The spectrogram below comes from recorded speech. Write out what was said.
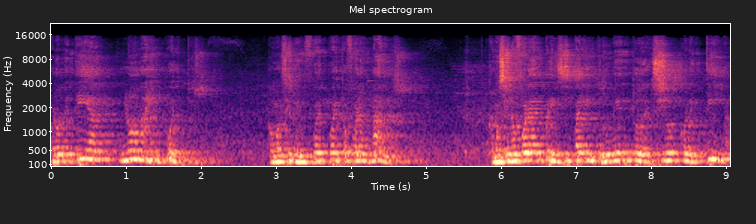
prometían no más impuestos, como si los impuestos fueran malos como si no fuera el principal instrumento de acción colectiva,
